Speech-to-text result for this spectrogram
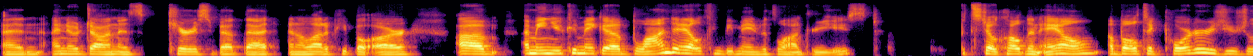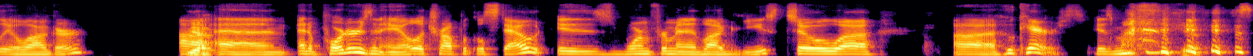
And I know Don is curious about that, and a lot of people are. Um, I mean, you can make a blonde ale can be made with lager yeast, but still called an ale. A Baltic porter is usually a lager. Uh, Yeah. and, and a porter is an ale. A tropical stout is warm fermented lager yeast. So uh, uh, who cares? Is my Yeah. is,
